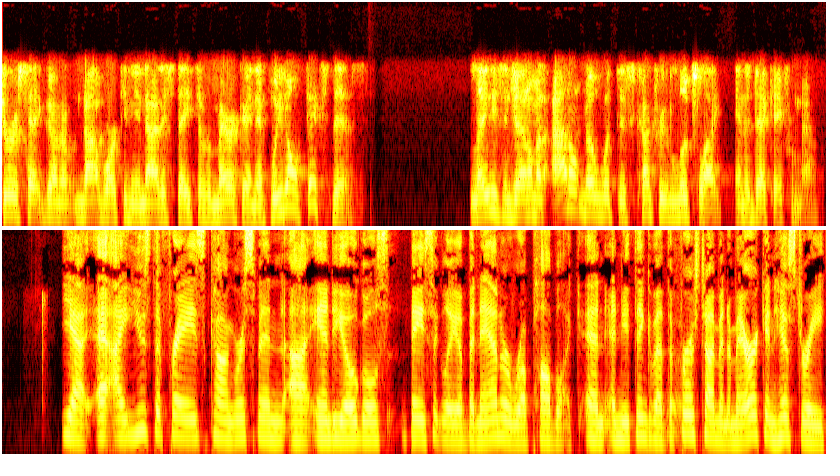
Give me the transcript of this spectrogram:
sure as heck going to not work in the United States of America. And if we don't fix this, ladies and gentlemen, I don't know what this country looks like in a decade from now. Yeah, I use the phrase, Congressman uh, Andy Ogles, basically a banana republic. And, and you think about the first time in American history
